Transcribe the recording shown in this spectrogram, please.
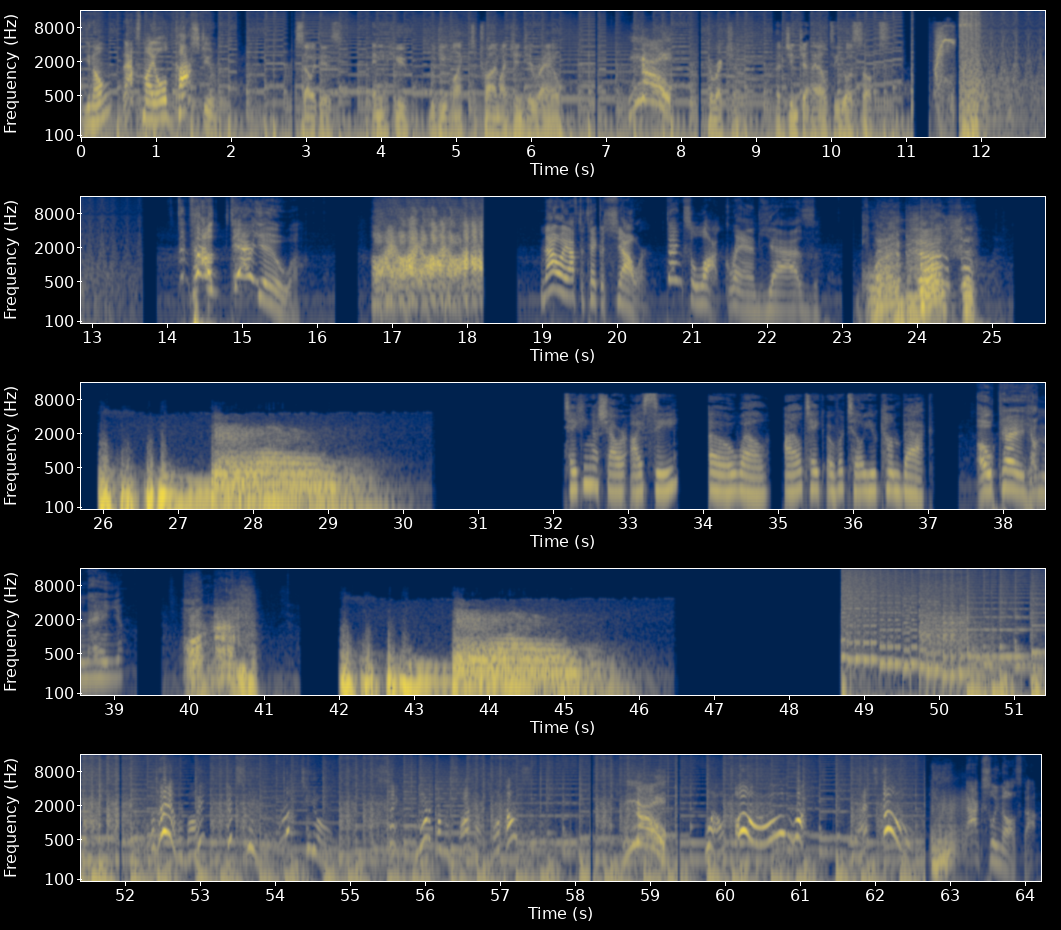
You know, that's my old costume. So it is. Anywho, would you like to try my ginger ale? No! Correction. A ginger ale to your socks. How dare you! now I have to take a shower. Thanks a lot, Grand Yaz. Grand Yaz? Taking a shower I see? Oh well, I'll take over till you come back. Okay, honey. Honey? It's me, Ratio. Say, you wanna come inside my clubhouse? No! Well, alright, let's go! Actually, no, stop.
